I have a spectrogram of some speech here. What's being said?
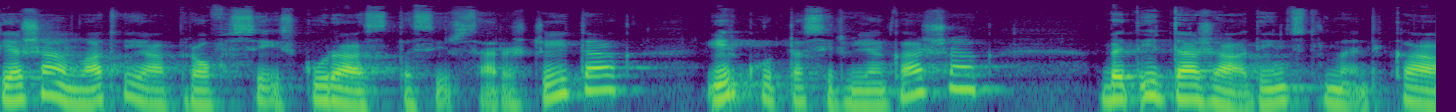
tiešām Latvijā profesijas, kurās tas ir sarežģītāk, ir kur tas ir vienkāršāk, bet ir dažādi instrumenti, kā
